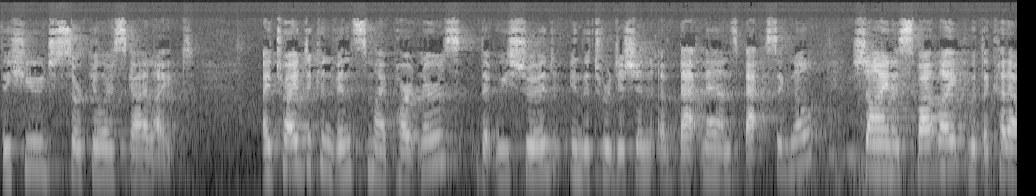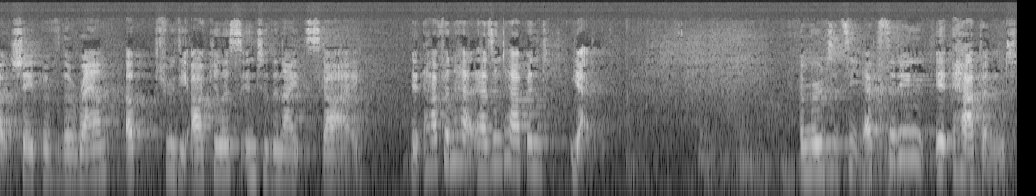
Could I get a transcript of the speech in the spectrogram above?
the huge circular skylight. I tried to convince my partners that we should, in the tradition of Batman's bat signal, shine a spotlight with the cutout shape of the ramp up through the oculus into the night sky. It happen, hasn't happened yet. Emergency exiting, it happened.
